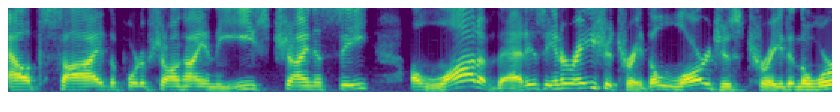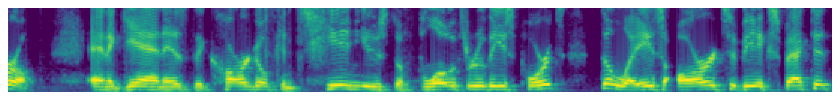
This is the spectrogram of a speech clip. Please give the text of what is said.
outside the port of Shanghai in the East China Sea. A lot of that is inter-Asia trade, the largest trade in the world. And again, as the cargo continues to flow through these ports, delays are to be expected,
